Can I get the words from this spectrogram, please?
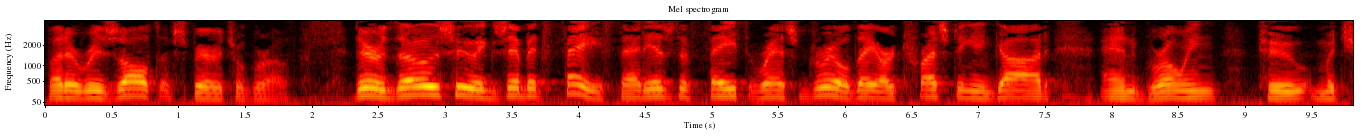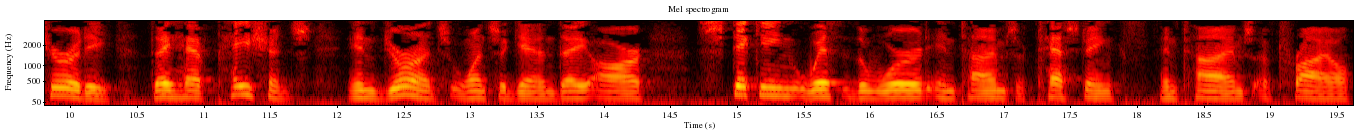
but a result of spiritual growth. There are those who exhibit faith. That is the faith rest drill. They are trusting in God and growing to maturity. They have patience, endurance once again. They are sticking with the Word in times of testing and times of trial.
